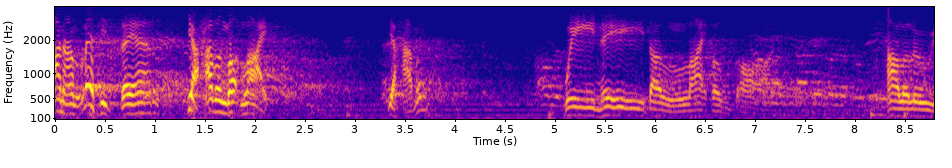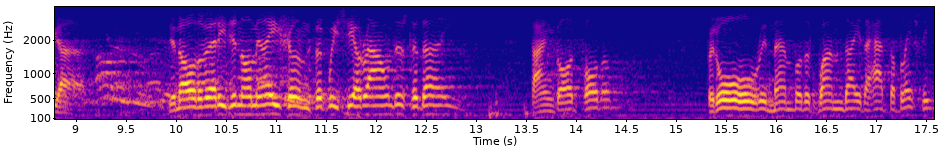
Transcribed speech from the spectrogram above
And unless it's there, you haven't got life. You haven't. We need the life of God. Hallelujah. You know the very denominations that we see around us today? Thank God for them. But all remember that one day they had the blessing,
